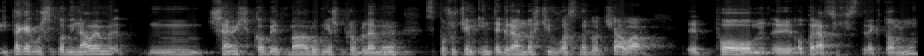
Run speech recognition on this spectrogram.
I tak jak już wspominałem, mm, część kobiet ma również problemy z poczuciem integralności własnego ciała po operacji histerektomii.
